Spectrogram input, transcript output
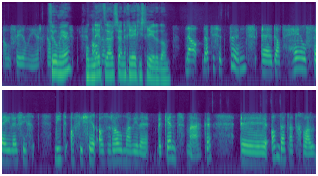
Oh, veel meer. Dat- Veel meer? 190.000 zijn er geregistroerden dan? Nou, dat is het punt eh, dat heel velen zich niet officieel als Roma willen bekendmaken. eh, omdat dat gewoon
